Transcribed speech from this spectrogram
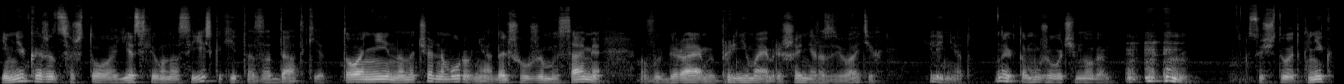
И мне кажется, что если у нас есть какие-то задатки, то они на начальном уровне, а дальше уже мы сами выбираем и принимаем решение развивать их или нет. Ну и к тому же очень много существует книг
